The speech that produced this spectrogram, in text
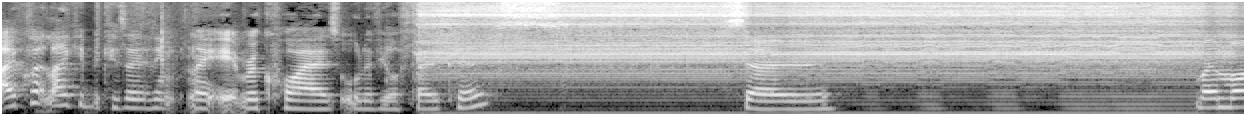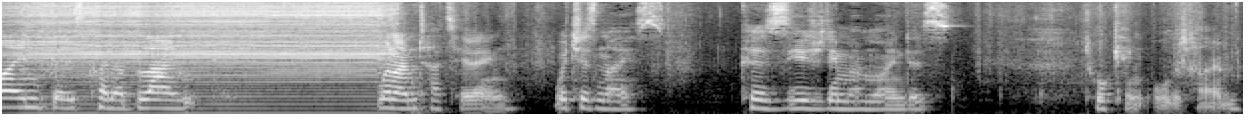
But I quite like it because I think like it requires all of your focus. So my mind goes kind of blank when I'm tattooing, which is nice because usually my mind is talking all the time.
